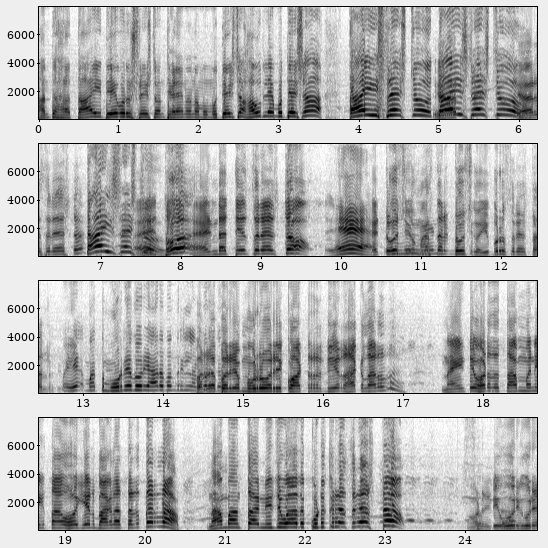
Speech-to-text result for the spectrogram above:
ಅಂತಹ ತಾಯಿ ದೇವರು ಶ್ರೇಷ್ಠ ಅಂತ ಹೇಳ ನಮ್ಮ ಮುದ್ದೇಶ? ಹೌದ್ಲೆ ಮುದ್ದೇಶ? ತಾಯಿ ಶ್ರೇಷ್ಠ ತಾಯಿ ಶ್ರೇಷ್ಠ. ಯಾರು ಶ್ರೇಷ್ಠ? ತಾಯಿ ಶ್ರೇಷ್ಠ. ಥು, ಹೆಂಡತಿ ಶ್ರೇಷ್ಠ. ಲೇ ಟೂಸಿಗೋ ಮಾಸ್ತರ್ ಟೂಸಿಗೋ ಇಬ್ರು ಶ್ರೇಷ್ಠ ಅಲ್ರಿ. ಏ, ಮತ್ತ್ ಮೂರನೇದವ್ರು ಯಾರು ಬಂದ್ರಿಲ್ಲ ಬರೋಬ್ಬರಿ ಮೂರುವರೆ ಕ್ವಾರ್ಟರ್ ನೀರ್ ಹಾಕಲಾರದ. ನೈಂಟಿ ಹೊಡೆದ ತಮ್ಮ ಮನೆಗೆ ತಾವು ಹೋಗಿ ಏನ್ ಬಾಗಲ ತಡ್ತಾರಲ್ಲ? ನಮ್ಮಂತ ನಿಜವಾದ ಕುಡುಕ್ರೆ ಶ್ರೇಷ್ಠ. ನೋಡ್ರಿ ಇಡೀ ಊರಿಗೆ ಊರೇ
